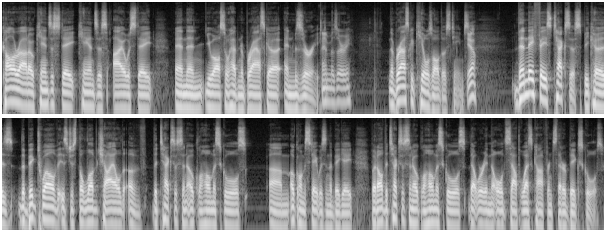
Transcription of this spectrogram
Colorado, Kansas State, Kansas, Iowa State, and then you also have Nebraska and Missouri. And Missouri. Nebraska kills all those teams. Yeah. Then they face Texas because the Big 12 is just the love child of the Texas and Oklahoma schools. Um, Oklahoma State was in the Big Eight, but all the Texas and Oklahoma schools that were in the old Southwest Conference that are big schools.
